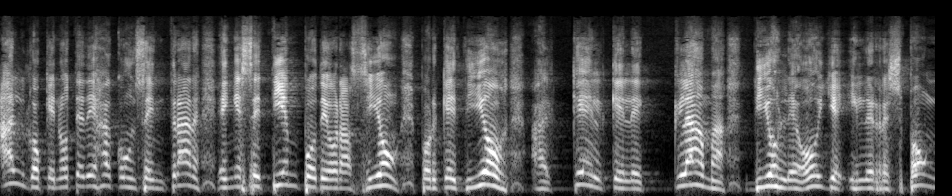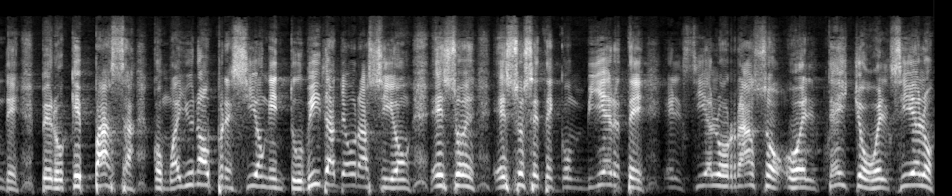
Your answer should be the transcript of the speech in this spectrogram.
algo que no te deja concentrar en ese tiempo de oración, porque Dios, aquel que le clama, Dios le oye y le responde. Pero ¿qué pasa? Como hay una opresión en tu vida de oración, eso, eso se te convierte el cielo raso o el techo o el cielo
